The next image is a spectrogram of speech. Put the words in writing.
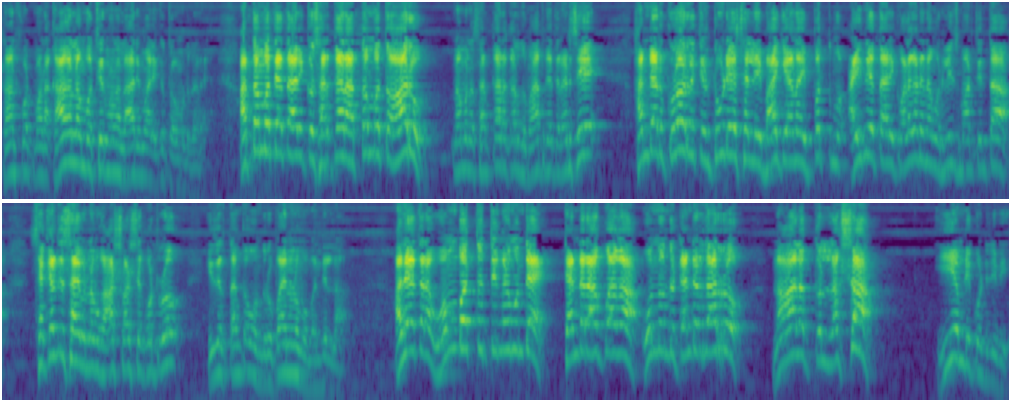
ಟ್ರಾನ್ಸ್ಪೋರ್ಟ್ ಮಾಡೋಕ್ಕಾಗಲ್ಲ ಎಂಬ ತೀರ್ಮಾನ ಲಾರಿ ಮಾಲೀಕರು ತಗೊಂಡಿದ್ದಾರೆ ಹತ್ತೊಂಬತ್ತನೇ ತಾರೀಕು ಸರ್ಕಾರ ಹತ್ತೊಂಬತ್ತು ಆರು ನಮ್ಮನ್ನು ಸರ್ಕಾರ ಕರೆದು ಮಾತುಕತೆ ನಡೆಸಿ hundred crore within two days ಅಲ್ಲಿ ಬಾಕಿ ಹಣ ಇಪ್ಪತ್ತ್ ಐದನೇ ತಾರೀಕು ಒಳಗಡೆ ನಾವು ರಿಲೀಸ್ ಮಾಡ್ತಿಂತ ಸೆಕ್ರೆಟರಿ ಸಾಹೇಬ್ ನಮಗೆ ಆಶ್ವಾಸನೆ ಕೊಟ್ಟರು ಇದ್ರ ತನಕ ಒಂದು ರೂಪಾಯಿನೂ ನಮಗೆ ಬಂದಿಲ್ಲ. ಅದೇ ತರ ಒಂಬತ್ತು ತಿಂಗಳ ಮುಂದೆ ಟೆಂಡರ್ ಹಾಕುವಾಗ ಒಂದೊಂದು ಟೆಂಡರ್ದಾರರು ನಾಲ್ಕು ಲಕ್ಷ ಇ ಎಂ ಡಿ ಕೊಟ್ಟಿದ್ದೀವಿ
